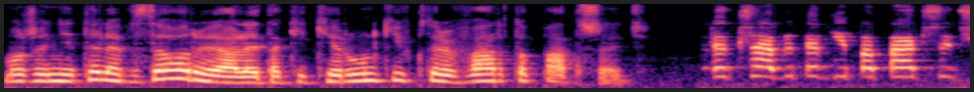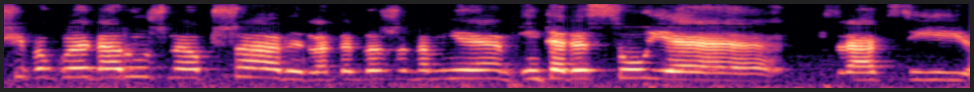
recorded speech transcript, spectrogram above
może nie tyle wzory, ale takie kierunki, w które warto patrzeć? To trzeba by pewnie popatrzeć w ogóle na różne obszary, dlatego że no mnie interesuje racji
